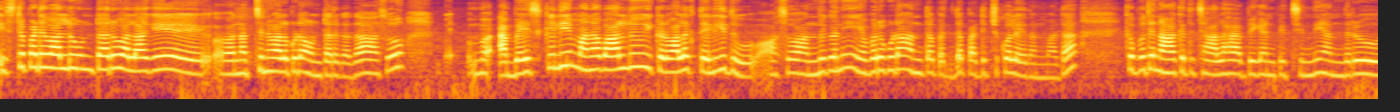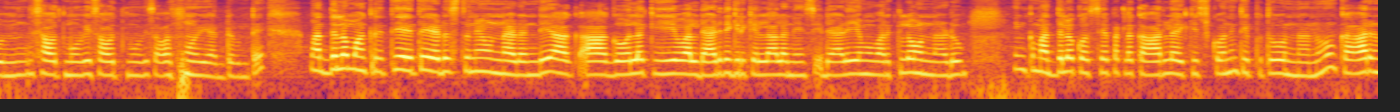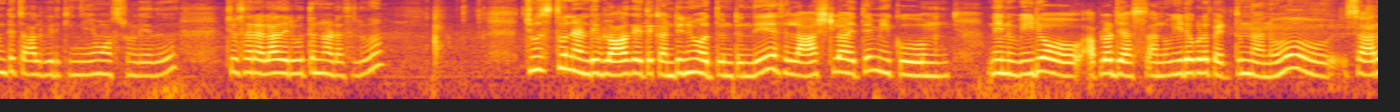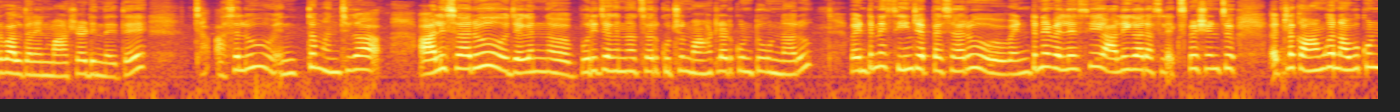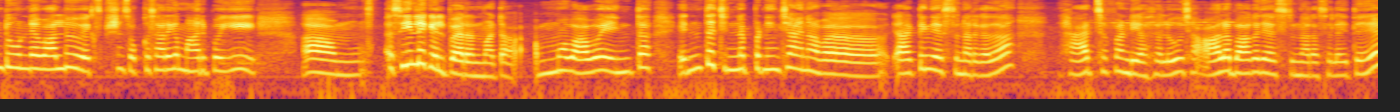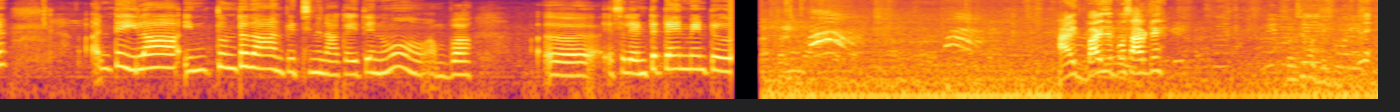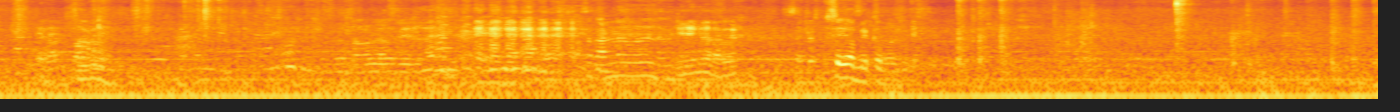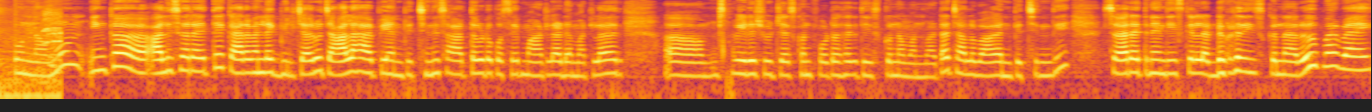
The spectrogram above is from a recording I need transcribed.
ఇష్టపడే వాళ్ళు ఉంటారు అలాగే నచ్చని వాళ్ళు కూడా ఉంటారు కదా. సో బేసికలీ మన వాళ్ళు ఇక్కడ వాళ్ళకి తెలియదు సో అందుకని ఎవరు కూడా అంత పెద్ద పట్టించుకోలేదన్నమాట. కాకపోతే నాకైతే చాలా హ్యాపీగా అనిపించింది. అందరూ south movie south movie south movie అంటుంటే మధ్యలో మా కృతి అయితే ఏడుస్తూనే ఉన్నాడండి. ఆ గోలకి వాళ్ళ డాడీ దగ్గరికి అనేసి డాడీ ఏమో వర్క్లో ఉన్నాడు. ఇంకా మధ్యలో కొద్దిసేపు అట్లా కారులో ఎక్కించుకొని తిప్పుతూ ఉన్నాను. కారు ఉంటే చాలు వీడికి ఇంకేం అవసరం లేదు. చూసారు ఎలా తిరుగుతున్నాడు అసలు? చూస్తూనండి బ్లాగ్ అయితే కంటిన్యూ అవుతుంటుంది. అసలు లాస్ట్లో అయితే మీకు నేను వీడియో అప్లోడ్ చేస్తాను వీడియో కూడా పెడుతున్నాను. సార్ వాళ్ళతో నేను మాట్లాడింది అయితే అసలు ఎంత మంచిగా ఆలి సారు జగన్ పూరి జగన్నాథ్ సార్ కూర్చొని మాట్లాడుకుంటూ ఉన్నారు. వెంటనే సీన్ చెప్పేశారు. వెంటనే వెళ్ళేసి ఆలీ గారు అసలు ఎక్స్ప్రెషన్స్ ఎట్లా కామ్గా నవ్వుకుంటూ ఉండేవాళ్ళు ఎక్స్ప్రెషన్స్ ఒక్కసారిగా మారిపోయి సీన్లోకి వెళ్ళిపోయారనమాట అమ్మ బాబోయ్ ఎంత ఎంత చిన్నప్పటి నుంచి ఆయన యాక్టింగ్ చేస్తున్నారు కదా. హ్యాట్స్ అఫ్ అండి అసలు. చాలా బాగా చేస్తున్నారు అసలు అయితే అంటే ఇలా ఇంత ఉంటుందా అనిపించింది నాకైతేను. అబ్బా అసలు ఎంటర్టైన్మెంట్ బాయ్ చెప్పు సార్కి. ఉన్నాము. ఇంకా అలీ సార్ అయితే క్యారవెన్లోకి పిలిచారు. చాలా హ్యాపీ అనిపించింది. సార్తో కూడా ఒకసేపు మాట్లాడాము అట్లా వీడియో షూట్ చేసుకొని ఫొటోస్ అయితే తీసుకున్నాం అనమాట చాలా బాగా అనిపించింది. సార్ అయితే నేను తీసుకెళ్ళి లడ్డు కూడా తీసుకున్నారు. Bye bye.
